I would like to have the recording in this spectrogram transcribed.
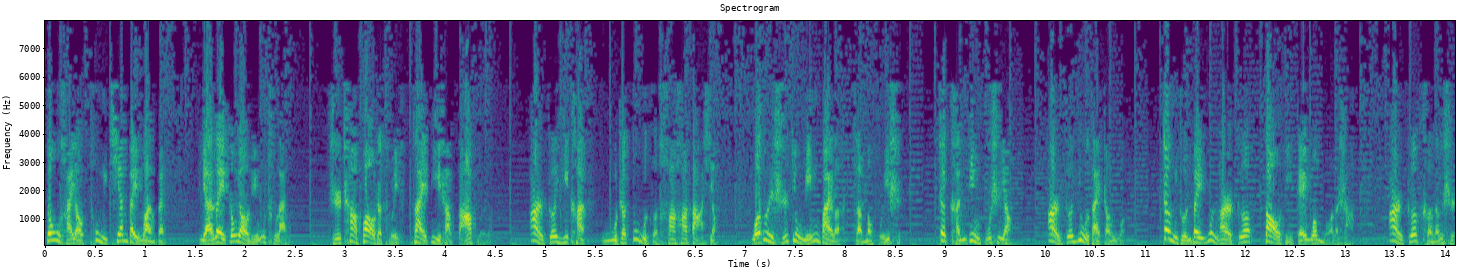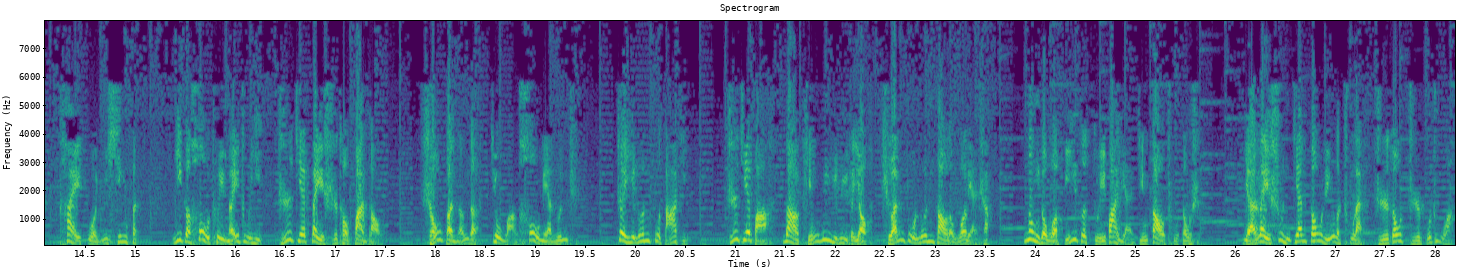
都还要痛千倍万倍，眼泪都要流出来了，只差抱着腿在地上打滚了。二哥一看，捂着肚子哈哈大笑，我顿时就明白了怎么回事，这肯定不是药。二哥又在整我，正准备问二哥到底给我抹了啥，二哥可能是太过于兴奋，一个后退没注意，直接被石头绊到了，手本能的就往后面抡去，这一抡不打紧，直接把那瓶绿绿的药全部抡到了我脸上。弄得我鼻子、嘴巴、眼睛到处都是，眼泪瞬间都流了出来，止都止不住啊！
